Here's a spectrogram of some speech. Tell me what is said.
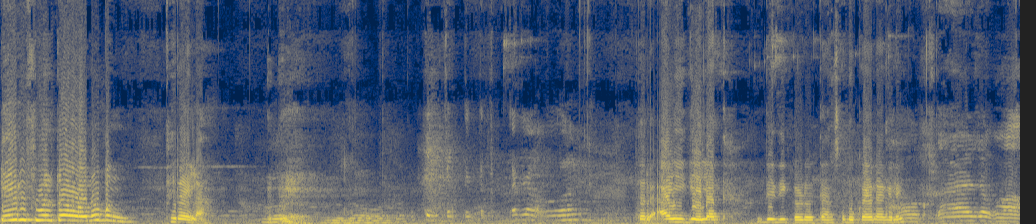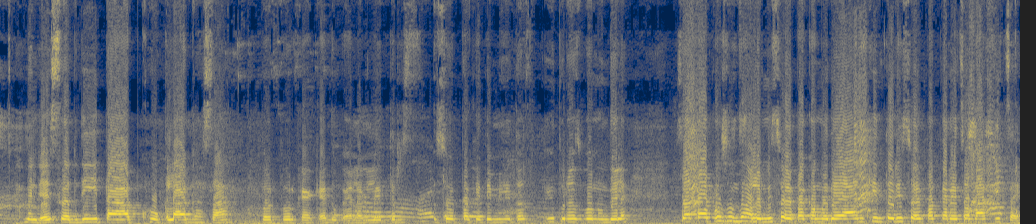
टेरिस वर जावं मग फिरायला. तर आई गेल्यात दीदीकडं त्यांचं दुखायला लागले. म्हणजे सर्दी ताप खोकला घसा भरपूर काय काय दुखायला लागले. तर स्वयंपाक येते मी इथं इथूनच बनवून दिला. सकाळपासून झालं मी स्वयंपाकामध्ये आणखीन तरी स्वयंपाक करायचा बाकीच आहे.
